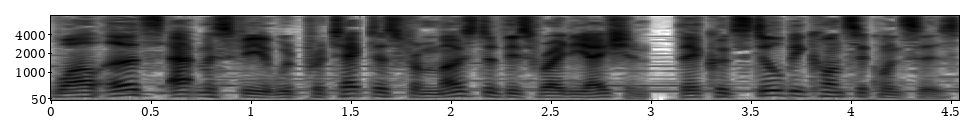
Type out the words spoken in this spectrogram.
While Earth's atmosphere would protect us from most of this radiation, there could still be consequences.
